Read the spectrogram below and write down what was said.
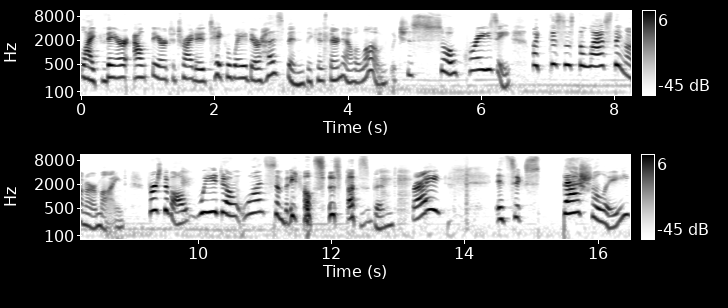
like they're out there to try to take away their husband because they're now alone, which is so crazy. Like, this is the last thing on our mind. First of all, we don't want somebody else's husband, right? It's especially,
